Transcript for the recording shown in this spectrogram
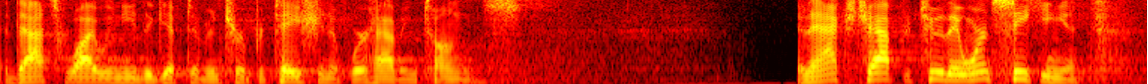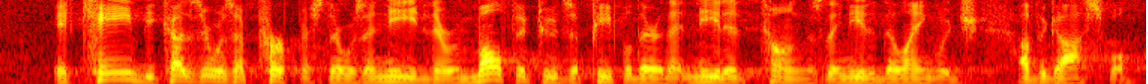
And that's why we need the gift of interpretation if we're having tongues. In Acts chapter 2, they weren't seeking it. It came because there was a purpose, there was a need. There were multitudes of people there that needed tongues, they needed the language of the gospel.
